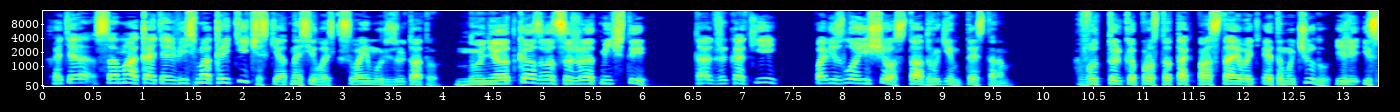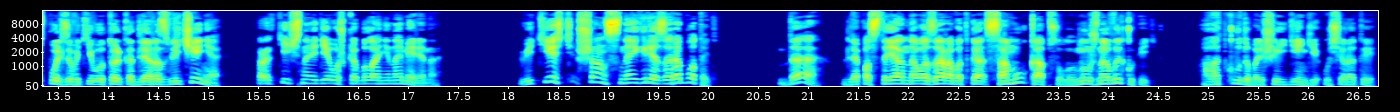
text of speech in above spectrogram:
Хотя сама Катя весьма критически относилась к своему результату, но не отказываться же от мечты. Так же, как ей, повезло еще ста другим тестерам. Вот только просто так простаивать этому чуду или использовать его только для развлечения практичная девушка была не намерена. Ведь есть шанс на игре заработать. Да, для постоянного заработка саму капсулу нужно выкупить. А откуда большие деньги у сироты?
